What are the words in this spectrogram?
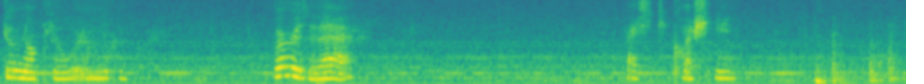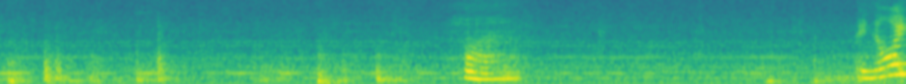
still no clue where I'm looking for. Where is it at? That's the question. Huh. I know I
